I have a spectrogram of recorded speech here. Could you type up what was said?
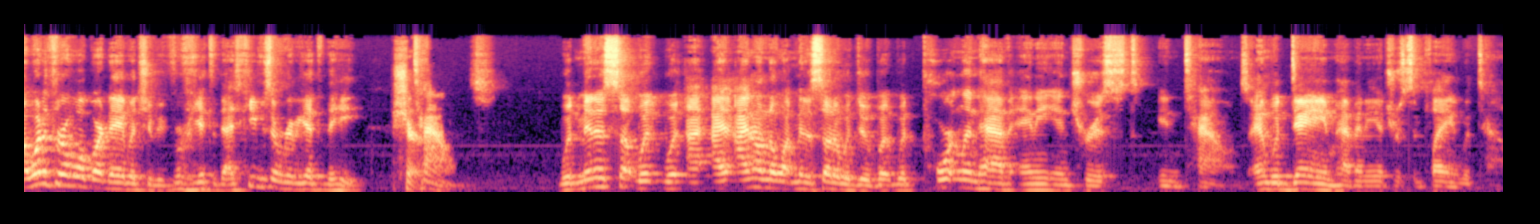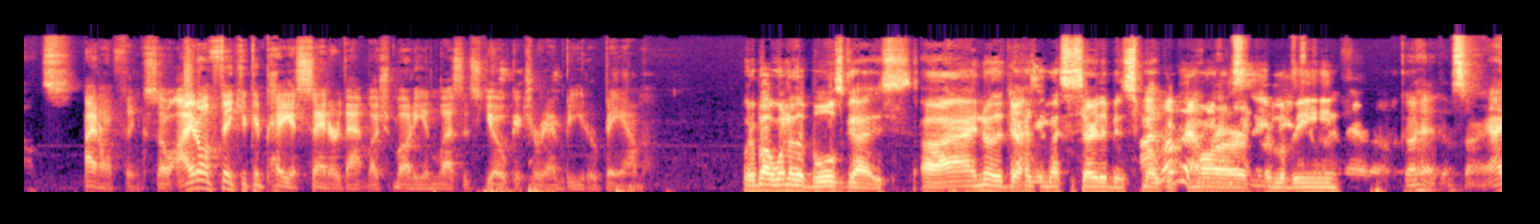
I want to throw one more name at you before we get to that. Keep saying we're going to get to the Heat. Sure. Towns. Would Minnesota? Would, would I, I don't know what Minnesota would do, but would Portland have any interest in Towns? And would Dame have any interest in playing with Towns? I don't think so. I don't think you can pay a center that much money unless it's Jokic or Embiid or Bam. What about one of the Bulls guys? Uh, I know that there hasn't necessarily been I smoke love with that Kamar last name or you threw in LaVine. there. Go ahead. I'm sorry. I,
